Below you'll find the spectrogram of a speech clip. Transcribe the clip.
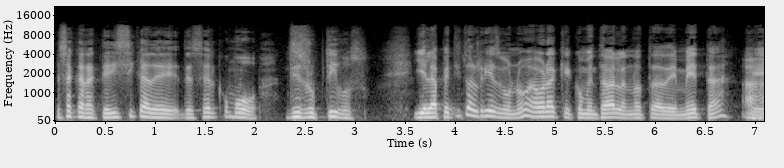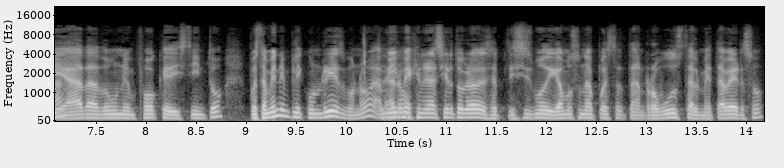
esa característica de, ser como disruptivos. Y el apetito al riesgo, ¿no? Ahora que comentaba la nota de Meta, que ha dado un enfoque distinto, pues también implica un riesgo, ¿no? A mí me genera cierto grado de escepticismo, digamos, una apuesta tan robusta al metaverso,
